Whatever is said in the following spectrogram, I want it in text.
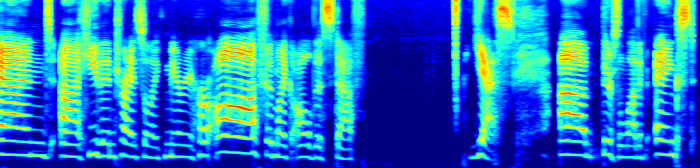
and uh, he then tries to like marry her off and like all this stuff. Yes, um, there's a lot of angst,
